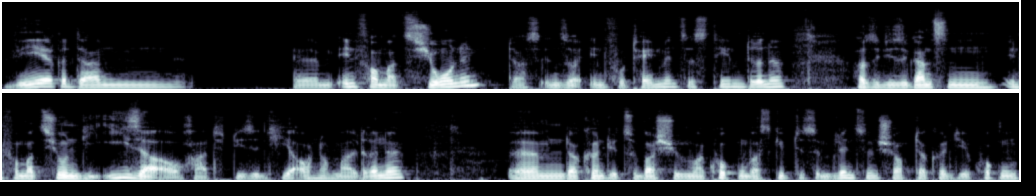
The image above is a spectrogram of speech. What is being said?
wäre dann ähm, Informationen, das ist so Infotainment-System drin. Also diese ganzen Informationen, die ISA auch hat, die sind hier auch nochmal drin. Ähm, da könnt ihr zum Beispiel mal gucken, was gibt es im Blinzeln-Shop. Da könnt ihr gucken,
